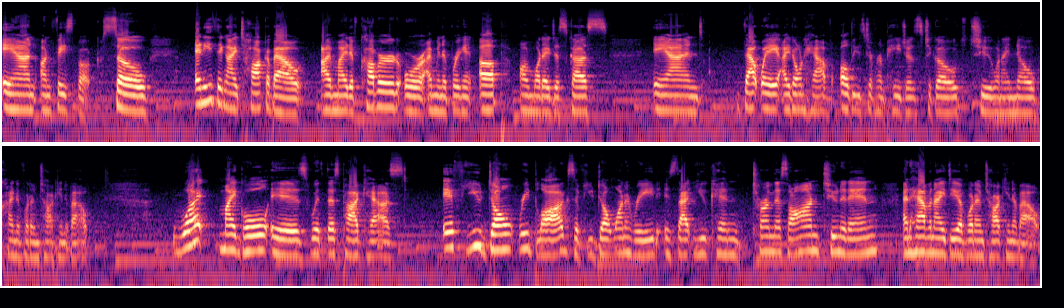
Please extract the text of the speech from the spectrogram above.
and on Facebook. So anything I talk about, I might have covered or I'm going to bring it up on what I discuss. And that way I don't have all these different pages to go to and I know kind of what I'm talking about. What my goal is with this podcast if you don't read blogs, if you don't want to read, is that you can turn this on, tune it in, and have an idea of what I'm talking about.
